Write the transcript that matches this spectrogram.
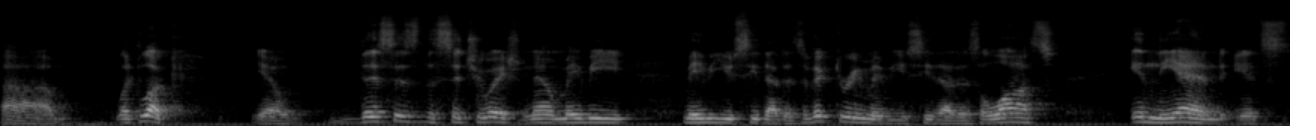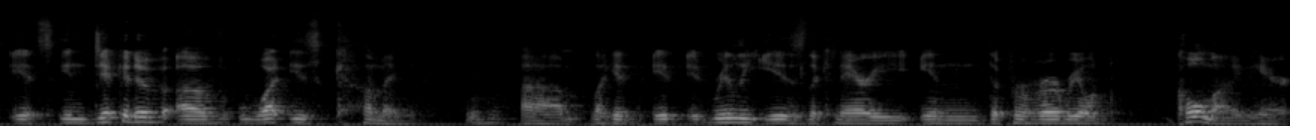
um, like look you know this is the situation. Now maybe maybe you see that as a victory, maybe you see that as a loss. In the end, it's it's indicative of what is coming. Mm-hmm. Um, like it, it, it really is the canary in the proverbial coal mine here.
